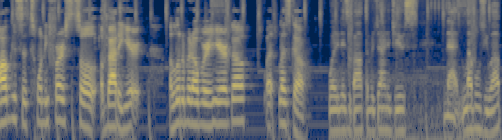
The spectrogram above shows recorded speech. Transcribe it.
August the twenty first. So about a year, a little bit over a year ago. Let, let's go. What it is about the vagina juice that levels you up.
